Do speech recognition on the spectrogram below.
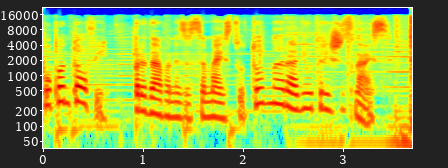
По пантофи. Предаване за семейството на Радио 316.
